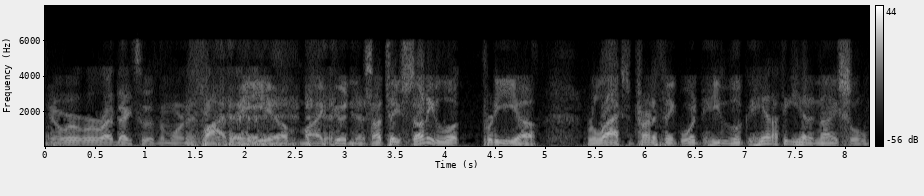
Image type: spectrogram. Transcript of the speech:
you know we're we're right back to it in the morning. 5 a.m. My goodness. I'll tell you, Sonny looked pretty. Uh, relaxed. I'm trying to think what he looked. He had, I think he had a nice little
